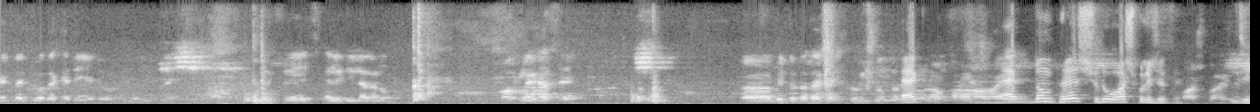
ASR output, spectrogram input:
হেডলাইটগুলো দিই এটা অরিজিনাল এলইডি লাগানো। ফগ লাইট আছে। ভিতরটা দেখাই খুবই সুন্দর। রং করানো হয় একদম ফ্রেশ শুধু ওয়াশ পুলিশ হয়েছে। জি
